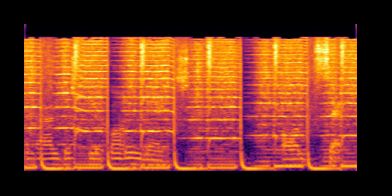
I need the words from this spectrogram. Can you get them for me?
And I'll just click on next. All set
